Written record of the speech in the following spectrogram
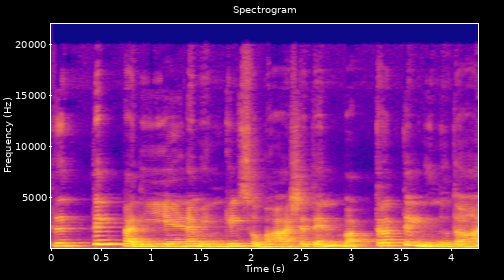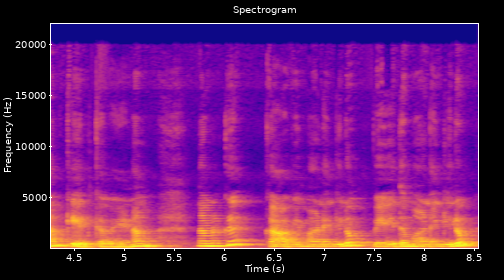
ഹൃത്തിൽ പതിയണമെങ്കിൽ സുഭാഷതൻ വക്രത്തിൽ നിന്നു താൻ കേൾക്ക വേണം. നമുക്ക് കാവ്യമാണെങ്കിലും വേദമാണെങ്കിലും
